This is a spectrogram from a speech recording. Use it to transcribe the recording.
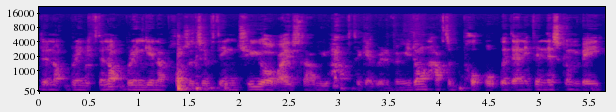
they're not bring if they're not bringing a positive thing to your lifestyle, you have to get rid of them. You don't have to put up with anything. This can be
